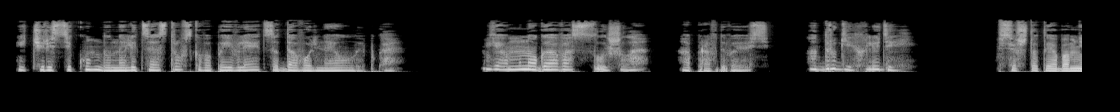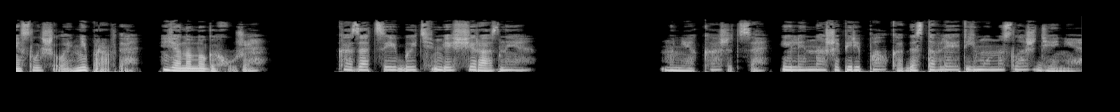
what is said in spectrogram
и через секунду на лице Островского появляется довольная улыбка. «Я много о вас слышала, оправдываюсь, от других людей». Все, что ты обо мне слышала, неправда. Я намного хуже. Казаться и быть — вещи разные. Мне кажется, или наша перепалка доставляет ему наслаждение.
